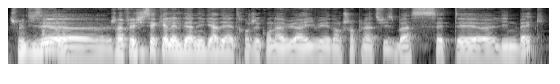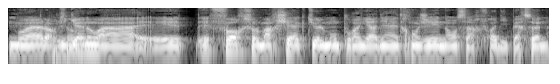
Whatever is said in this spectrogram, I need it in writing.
Je me disais, euh, je réfléchissais quel est le dernier gardien étranger qu'on a vu arriver dans le championnat de Suisse. Bah, c'était euh, Lindbeck. Ouais, alors. Lugano a, est, est fort sur le marché actuellement pour un gardien étranger. Non, ça refroidit personne.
